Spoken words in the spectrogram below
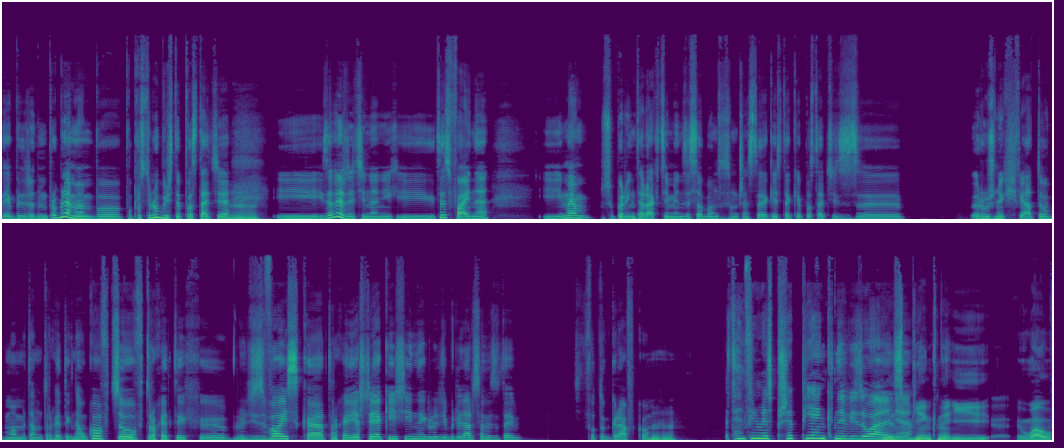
jakby żadnym problemem, bo po prostu lubisz te postacie mhm. i, i zależy ci na nich i, i to jest fajne. I mają super interakcje między sobą. To są często jakieś takie postaci z różnych światów. Mamy tam trochę tych naukowców, trochę tych y, ludzi z wojska, trochę jeszcze jakichś innych ludzi. Brie Larson jest tutaj fotografką. Mhm ten film jest przepiękny wizualnie. Jest piękny i e, wow,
